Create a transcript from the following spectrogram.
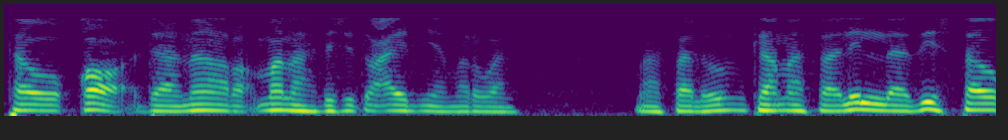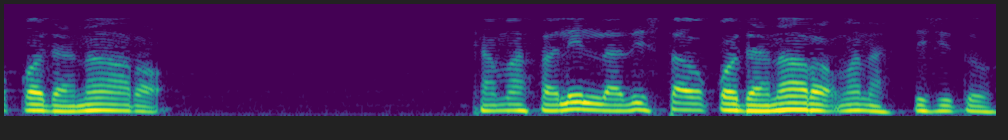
tauqa danara. Mana di situ ayatnya Marwan? Masaluhum kama salil ladis tauqa danara. Kama salil ladis tauqa danara. Mana di situ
